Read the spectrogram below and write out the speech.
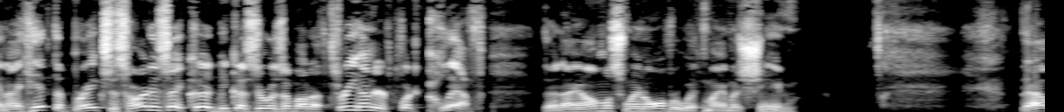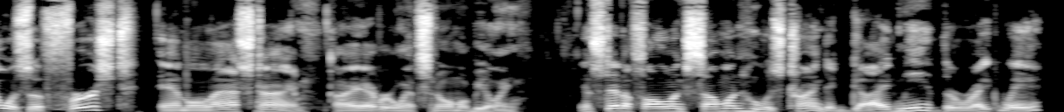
and I hit the brakes as hard as I could because there was about a 300 foot cliff that I almost went over with my machine. That was the first and last time I ever went snowmobiling. Instead of following someone who was trying to guide me the right way,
